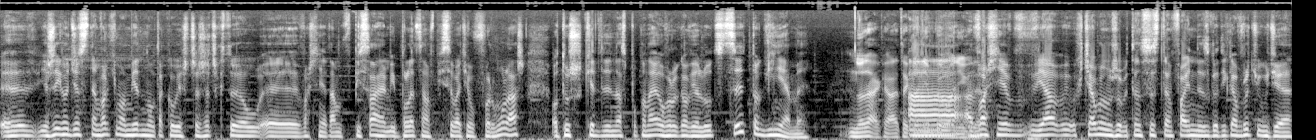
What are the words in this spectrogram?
y, jeżeli chodzi o system walki, mam jedną taką jeszcze rzecz, którą y, właśnie tam wpisałem i polecam wpisywać ją w formularz. Otóż, kiedy nas pokonają wrogowie ludzcy, to giniemy. No tak, ale tego a, nie było nigdy. A właśnie ja chciałbym, żeby ten system fajny z Gotika wrócił, gdzie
